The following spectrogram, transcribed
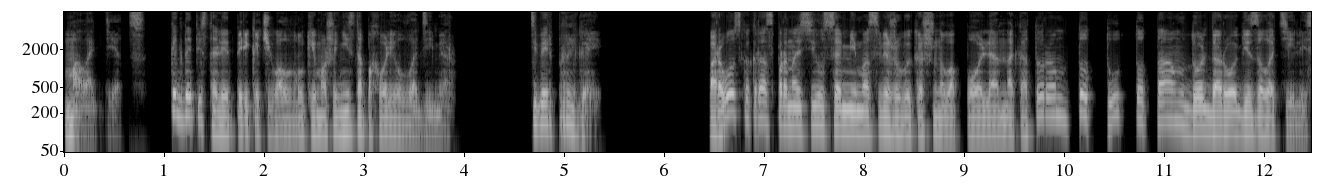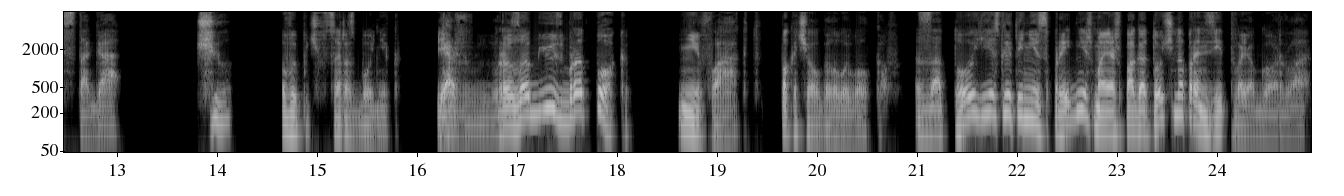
«Молодец!» Когда пистолет перекочевал в руки машиниста, похвалил Владимир. «Теперь прыгай». Паровоз как раз проносился мимо свежевыкошенного поля, на котором то тут, то там вдоль дороги золотились стога. «Чё?» — выпучился разбойник. «Я ж разобьюсь, браток!» «Не факт», — покачал головой Волков. «Зато, если ты не спрыгнешь, моя шпага точно пронзит твое горло».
